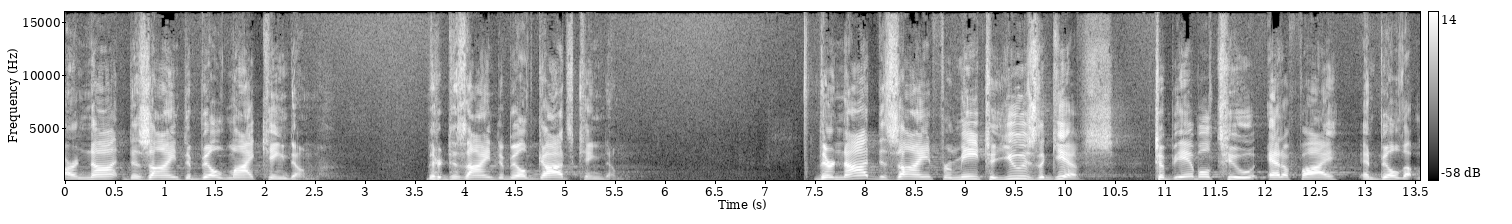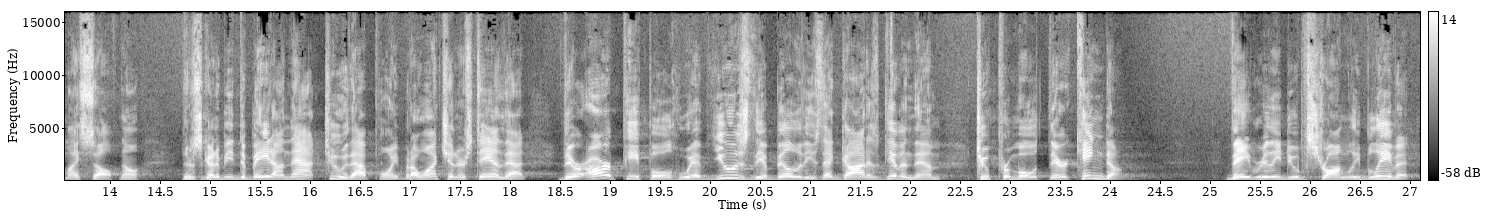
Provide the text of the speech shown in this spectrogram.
are not designed to build my kingdom. They're designed to build God's kingdom. They're not designed for me to use the gifts to be able to edify and build up myself. Now, there's going to be debate on that too, that point, but I want you to understand that there are people who have used the abilities that God has given them to promote their kingdom. They really do strongly believe it.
